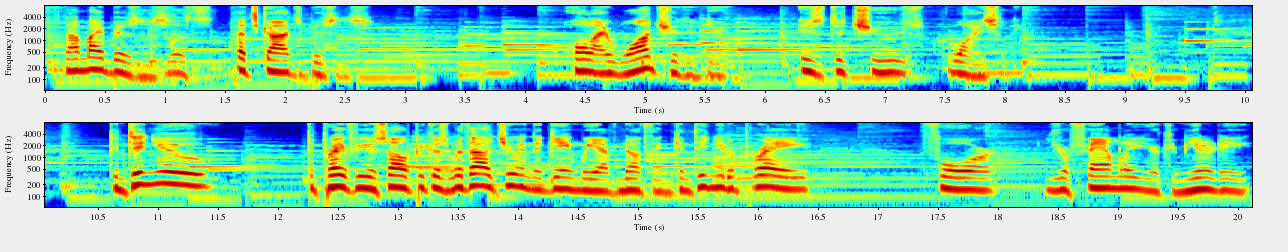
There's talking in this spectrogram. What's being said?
It's not my business. That's, that's God's business. All I want you to do is to choose wisely. Continue to pray for yourself because without you in the game, we have nothing. Continue to pray for your family, your community,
